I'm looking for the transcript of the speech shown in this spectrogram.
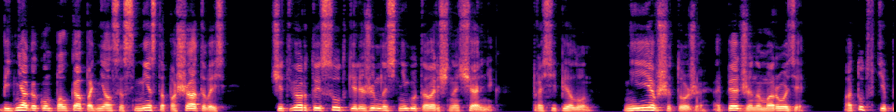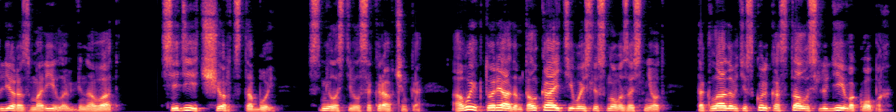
Бедняга комполка поднялся с места, пошатываясь. «Четвертые сутки лежим на снегу, товарищ начальник», – просипел он. «Не евши тоже, опять же на морозе. А тут в тепле разморило, виноват». «Сиди, черт с тобой», – смилостивился Кравченко. «А вы, кто рядом, толкайте его, если снова заснет. Докладывайте, сколько осталось людей в окопах.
